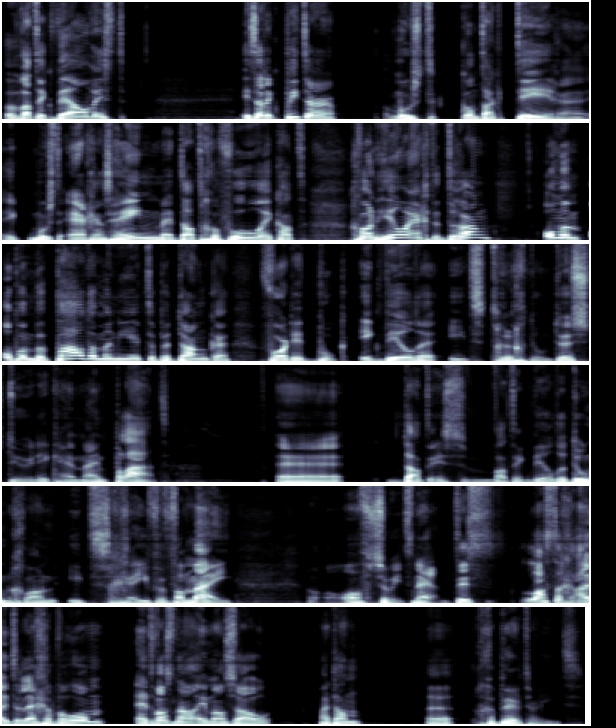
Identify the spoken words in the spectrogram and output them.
Wat ik wel wist, is dat ik Pieter moest contacteren. Ik moest ergens heen met dat gevoel. Ik had gewoon heel erg de drang om hem op een bepaalde manier te bedanken voor dit boek. Ik wilde iets terugdoen, dus stuurde ik hem mijn plaat. Eh, dat is wat ik wilde doen. Gewoon iets geven van mij. Of zoiets. Nou het is lastig uit te leggen waarom. Het was nou eenmaal zo. Maar dan eh, gebeurt er iets.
